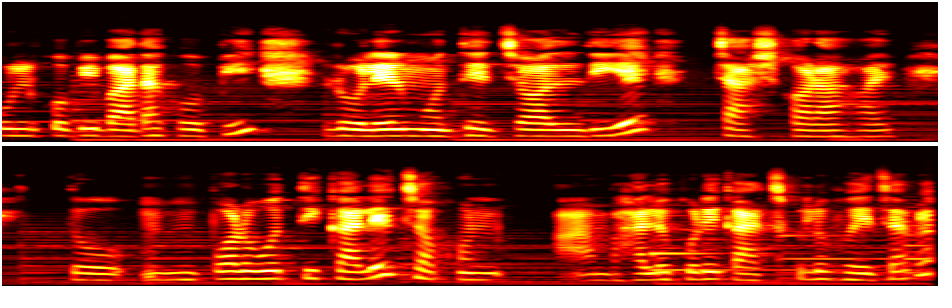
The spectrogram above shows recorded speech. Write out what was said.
ফুলকপি, বাঁধাকপি রোলের মধ্যে জল দিয়ে চাষ করা হয়। তো পরবর্তীকালে যখন ভালো করে গাছগুলো হয়ে যাবে,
